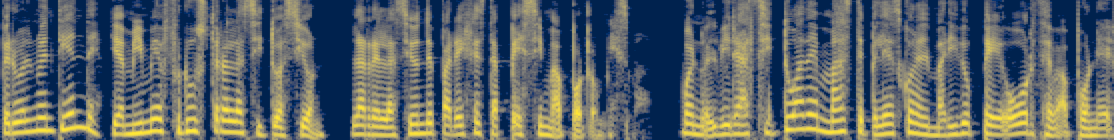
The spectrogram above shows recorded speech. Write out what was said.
pero él no entiende y a mí me frustra la situación. La relación de pareja está pésima por lo mismo. Bueno, Elvira, si tú además te peleas con el marido, peor se va a poner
